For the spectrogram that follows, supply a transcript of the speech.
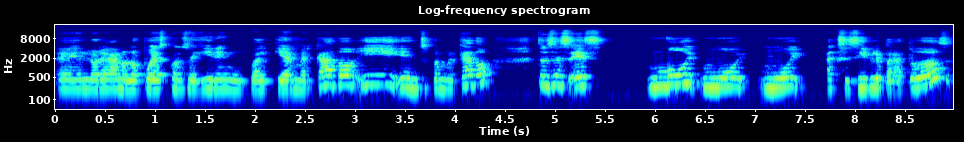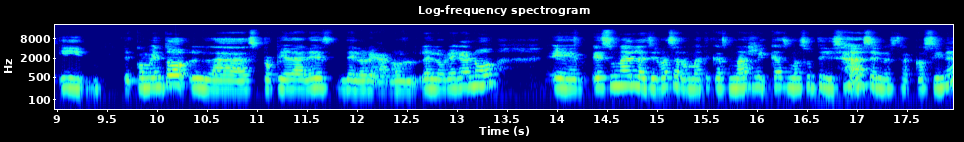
Eh, el orégano lo puedes conseguir en cualquier mercado y en supermercado. Entonces es muy, muy, muy accesible para todos y te comento las propiedades del orégano. El orégano eh, es una de las hierbas aromáticas más ricas, más utilizadas en nuestra cocina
